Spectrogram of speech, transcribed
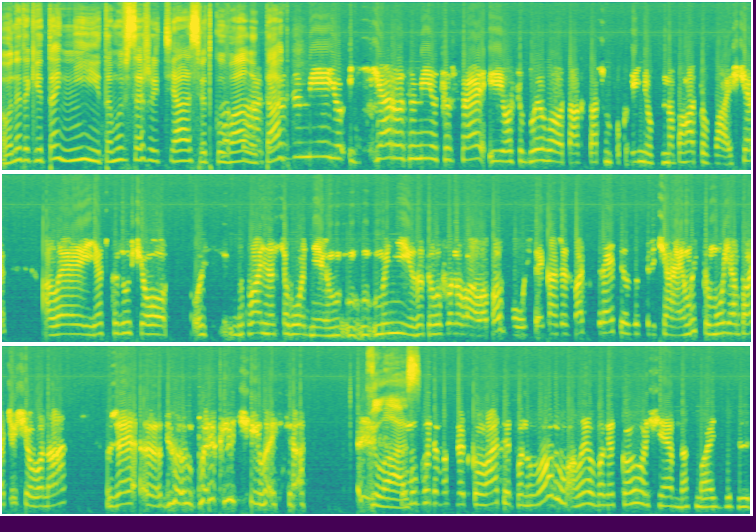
вони такі, та ні, та ми все життя святкували Ну, так. Я розумію, я розумію це все, і особливо так старшому поколінню набагато важче. Але я скажу, що ось буквально сьогодні мені зателефонувала бабуся і каже, 23-го зустрічаємось, тому я бачу, що вона вже е, переключилася. Клас. Тому будемо святкувати по-новому, але обов'язково ще в нас мають бути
